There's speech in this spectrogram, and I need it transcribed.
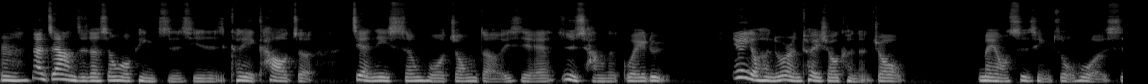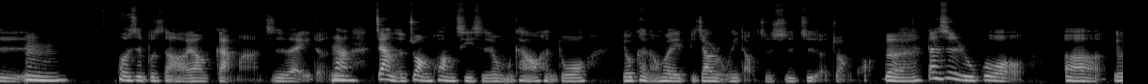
嗯，那这样子的生活品质其实可以靠着建立生活中的一些日常的规律，因为有很多人退休可能就没有事情做，或者是嗯，或者是不知道要干嘛之类的。嗯，那这样的状况，其实我们看到很多有可能会比较容易导致失智的状况。对，但是如果呃，有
